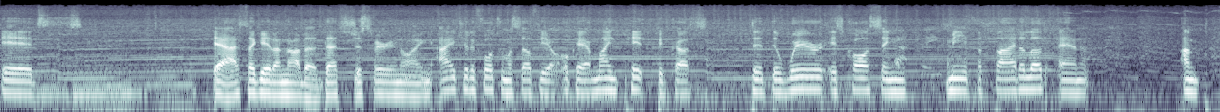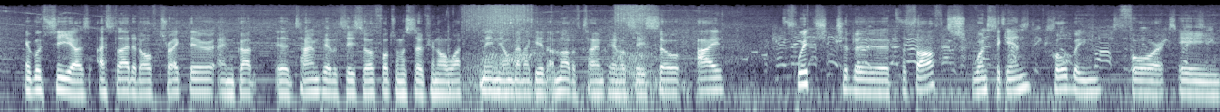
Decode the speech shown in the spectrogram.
its... Yeah, as I get another, that's just very annoying. I actually thought to myself here, okay, I might pit because the, the wear is causing me to slide a lot and I'm I could see I, I slided off track there and got a time penalty, so I thought to myself, you know what, maybe I'm gonna get a lot of time penalties. So I switched to the, the softs once again, hoping for a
